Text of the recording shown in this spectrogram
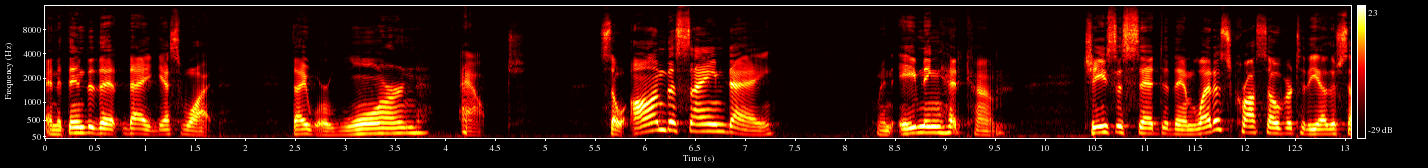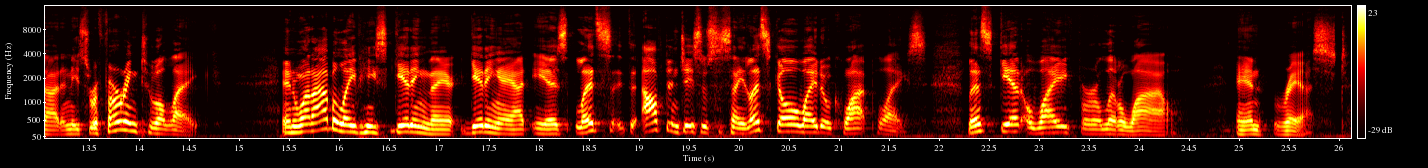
And at the end of that day, guess what? They were worn out. So on the same day, when evening had come, Jesus said to them, Let us cross over to the other side. And he's referring to a lake. And what I believe he's getting there, getting at is let's, often Jesus will say, let's go away to a quiet place. Let's get away for a little while and rest.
